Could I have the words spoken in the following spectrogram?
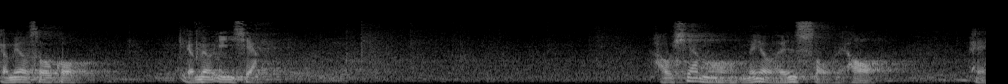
有没有说过？有没有印象？好像哦，没有很熟的哦，哎，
